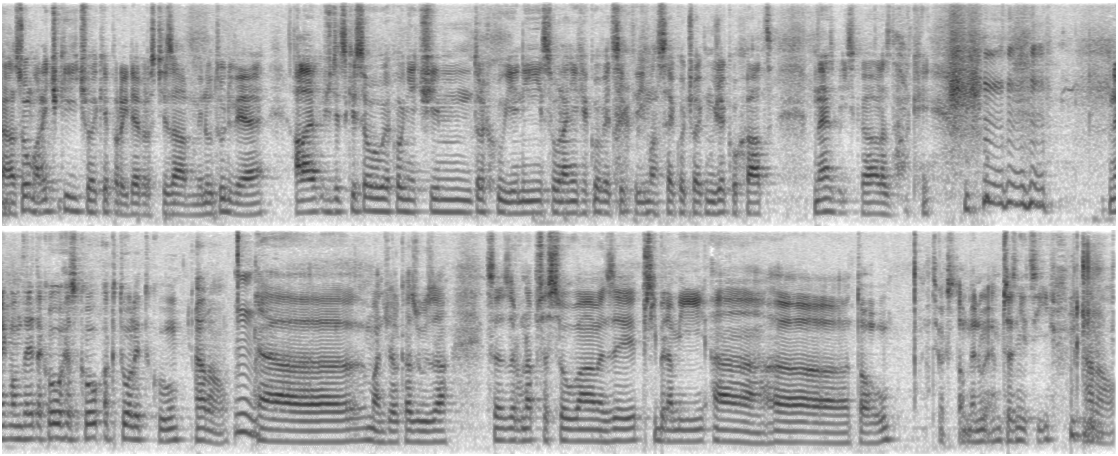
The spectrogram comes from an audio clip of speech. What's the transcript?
A jsou maličký, člověk je projde prostě za minutu, dvě, ale vždycky jsou jako něčím trochu jiný, jsou na nich jako věci, kterými se jako člověk může kochat. Ne zblízka, ale z dálky. Jinak mám tady takovou hezkou aktualitku. Ano. Mm. Uh, manželka Zuza se zrovna přesouvá mezi příbramí a uh, tou, jak se to jmenuje, Březnicí. Ano.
